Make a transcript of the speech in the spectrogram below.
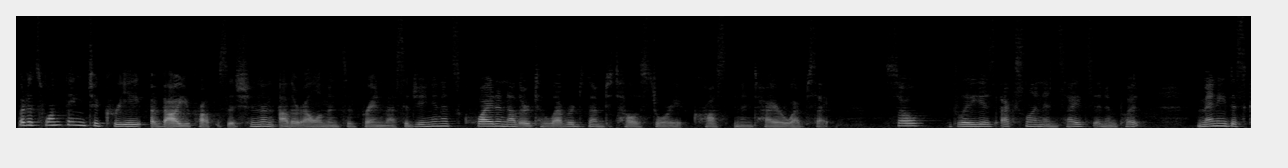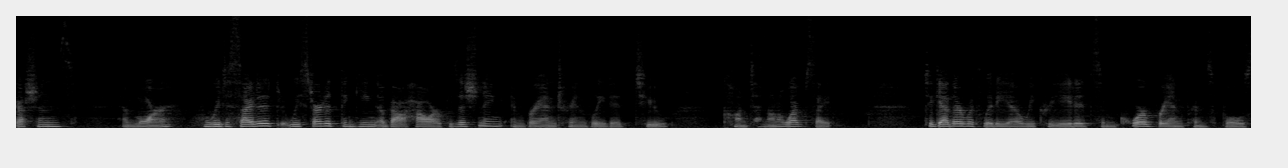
But it's one thing to create a value proposition and other elements of brand messaging, and it's quite another to leverage them to tell a story across an entire website. So, with Lydia's excellent insights and input, many discussions, and more, we decided we started thinking about how our positioning and brand translated to content on a website. Together with Lydia, we created some core brand principles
